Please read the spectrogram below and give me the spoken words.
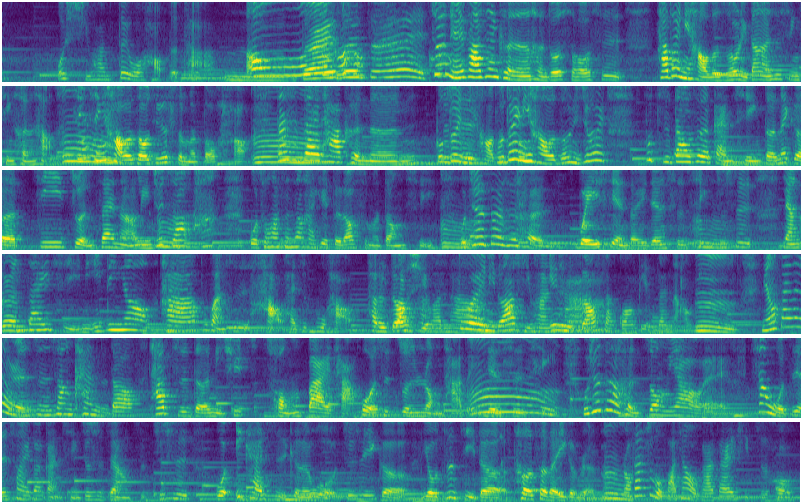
我喜欢对我好的他，嗯、哦，对对对，就是你会发现，可能很多时候是。他对你好的时候，你当然是心情很好。嗯、心情好的时候，其实什么都好。嗯、但是在他可能不对你好，不对你好的时候，你就会不知道这个感情的那个基准在哪里，你就知道、嗯、啊，我从他身上还可以得到什么东西。嗯、我觉得这是很危险的一件事情，嗯、就是两个人在一起，你一定要他不管是好还是不好，他的都要喜欢他，对你都要喜欢他，因为你知道闪光点在哪里。嗯，你要在那个人身上看得到他值得你去崇拜他，或者是尊荣他。他的一件事情，嗯、我觉得这个很重要哎。像我之前上一段感情就是这样子，就是我一开始可能我就是一个有自己的特色的一个人嘛，嗯、但是我发现我跟他在一起之后，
